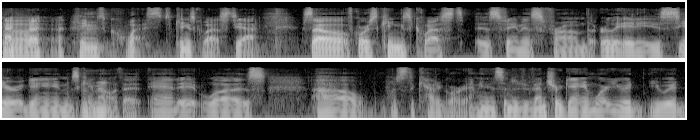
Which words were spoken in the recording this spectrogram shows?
Ugh. King's Quest. King's Quest, yeah. So, of course, King's Quest is famous from the early 80s. Sierra Games came Mm-hmm. out with it, and it was. Uh, what's the category? I mean, it's an adventure game where you would you would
